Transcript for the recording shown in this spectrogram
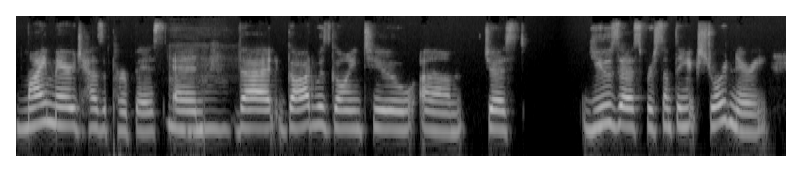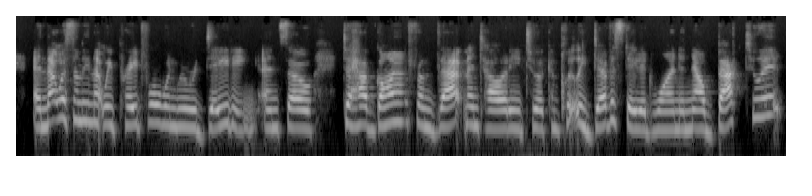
my marriage has a purpose, and Mhm. that God was going to um, just use us for something extraordinary. And that was something that we prayed for when we were dating. And so to have gone from that mentality to a completely devastated one and now back to it,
